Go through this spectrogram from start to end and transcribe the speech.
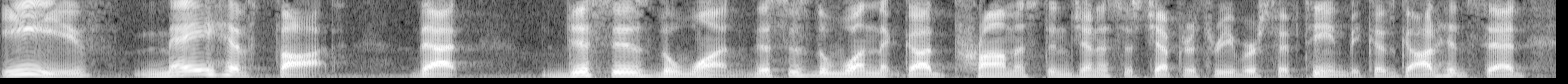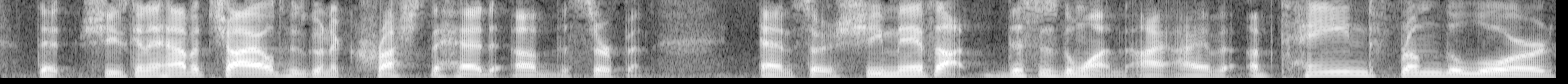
Eve may have thought that this is the one. This is the one that God promised in Genesis chapter 3 verse 15 because God had said that she's going to have a child who's going to crush the head of the serpent. And so she may have thought, this is the one. I, I have obtained from the Lord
